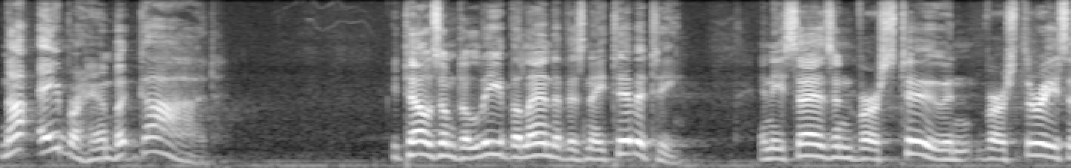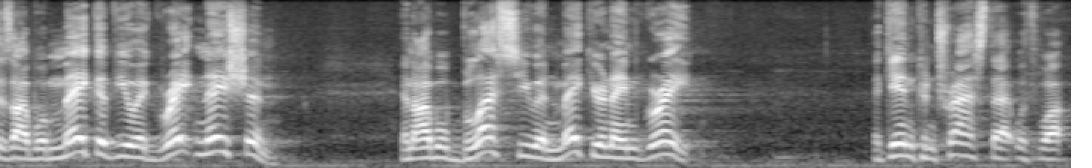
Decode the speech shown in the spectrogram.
Not Abraham, but God. He tells him to leave the land of his nativity and he says in verse 2 and verse 3, he says, I will make of you a great nation, and I will bless you and make your name great. Again, contrast that with what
